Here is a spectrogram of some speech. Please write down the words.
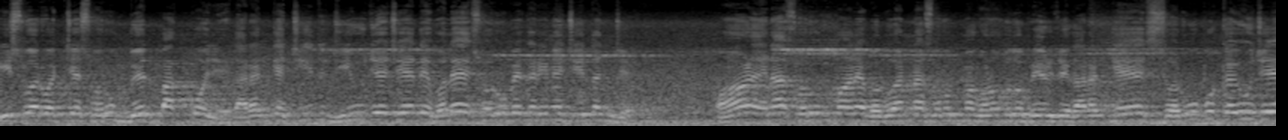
ઈશ્વર વચ્ચે સ્વરૂપ ભેદ પાક્કો છે. કારણ કે ચિત જીવ જે છે તે ભલે સ્વરૂપે કરીને ચેતન છે. પણ એના સ્વરૂપમાં અને ભગવાનના સ્વરૂપમાં ઘણો બધો ફેર છે, કારણ કે સ્વરૂપ કયું છે?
